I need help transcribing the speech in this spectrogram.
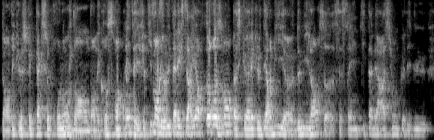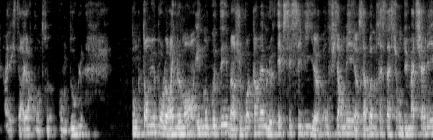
Tu as envie que le spectacle se prolonge dans, dans les grosses rencontres. Et effectivement, le but à l'extérieur, heureusement, parce qu'avec le derby euh, de Milan, ce serait une petite aberration que des buts à l'extérieur contre, contre double. Donc tant mieux pour le règlement. Et de mon côté, ben, je vois quand même le FC Séville euh, confirmer euh, sa bonne prestation du match aller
